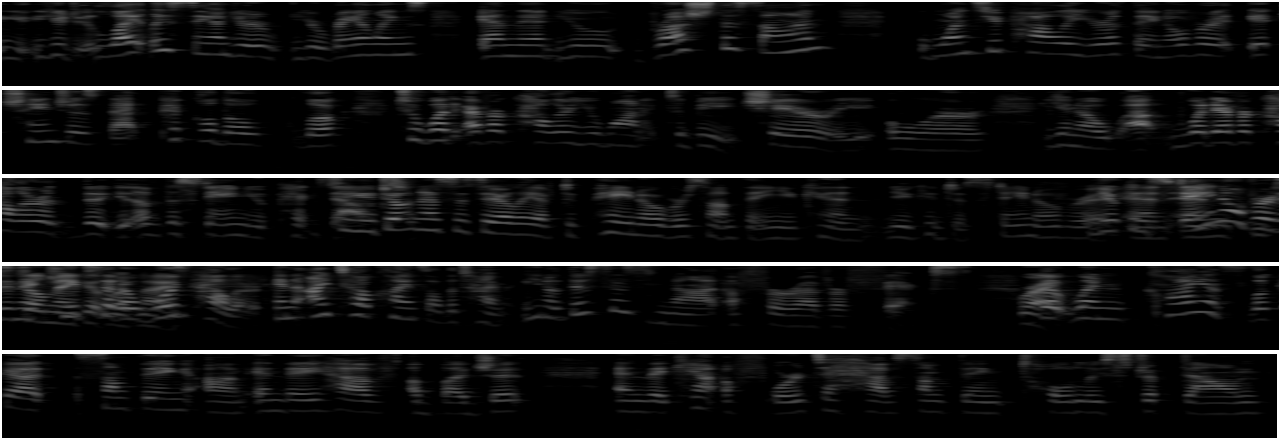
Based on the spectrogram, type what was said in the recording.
you, you lightly sand your, your railings and then you brush this on. Once you polyurethane over it, it changes that pickled oak look to whatever color you want it to be, cherry or you know uh, whatever color the, of the stain you picked so out. you don't necessarily have to paint over something. You can you can just stain over it. You can and, stain and over it and it make keeps it, it, a nice. wood color. And I tell clients all the time, you know, this is not a forever fix. Right. But when clients look at something um, and they have a budget and they can't afford to have something totally stripped down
